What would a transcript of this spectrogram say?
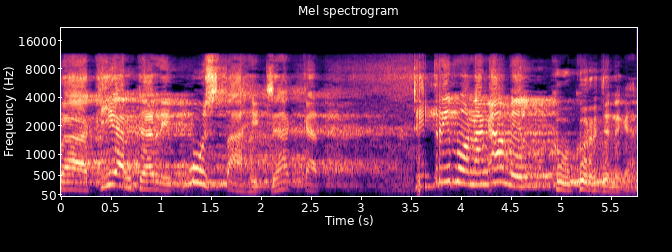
bagian dari mustahik zakat. Diterima nang amil gugur jenengan.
